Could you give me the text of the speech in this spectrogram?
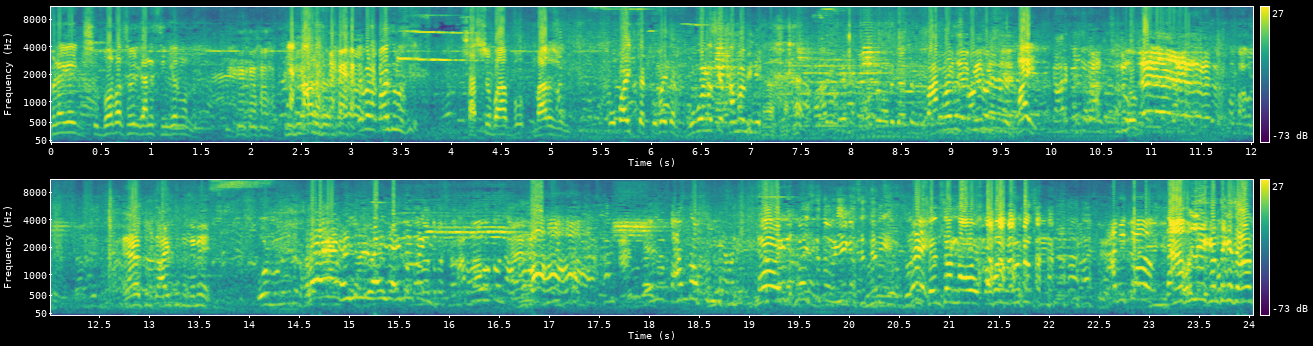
আপনাকে বাবার ছবির গানের সিঙ্গার মনে সাতশো বারো জন কোবাইতা কোবাইতা ভুবন আছে থানা ভিড়ে বাংলাদেশ কন্ট্রোল ভাই হ্যাঁ তুই গাড়ি থেকে নেমে ওর মনে হচ্ছে না হলে এখান থেকে যাওয়ার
